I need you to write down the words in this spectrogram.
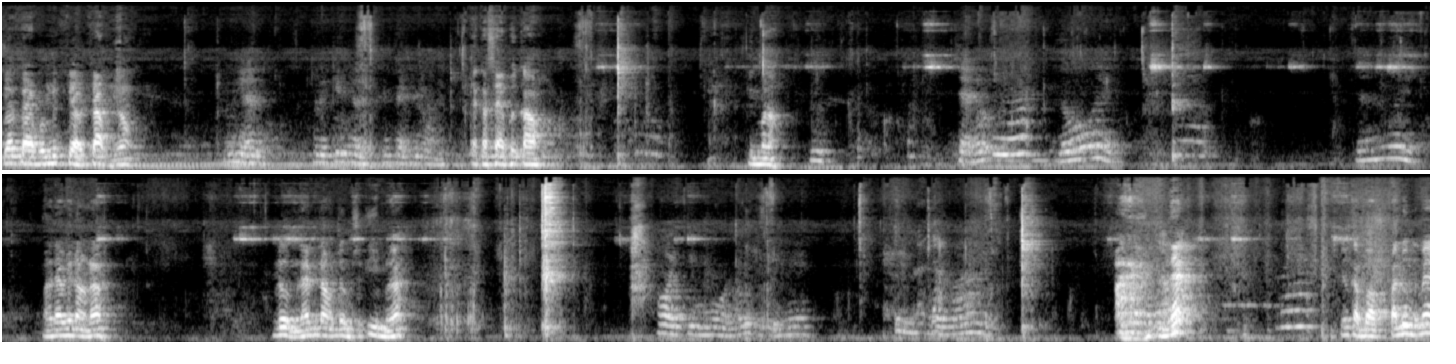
เสื้อแต่ผมไม่เกี่ยวจับเนาะดูเห็นมันเลยกินกันกินแต่ที่หลังแต่กระแสเพื่อเก่ากินมาเนาะแจกลูกโน้ยโน้ยมาได้พี่น้องนะเริ่มแล้วพี่น้องเริ่มสุดอิ่มแล้วคอยกินหมดลูกกินแม่คอยว่าอะอิ่มแล้วเดี๋ยวกับบอกปลาลุงแม่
